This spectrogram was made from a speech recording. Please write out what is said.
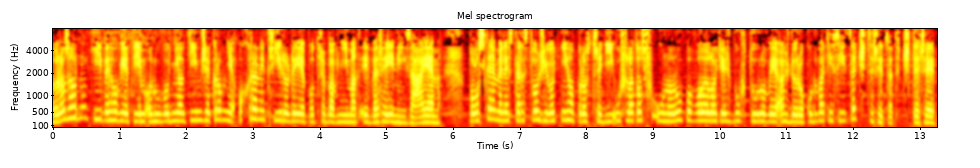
Rozhodnutí vyhovět jim odůvodnil tím, že kromě ochrany přírody je potřeba vnímat i veřejný zájem. Polské ministerstvo životního prostředí už letos v únoru povolilo těžbu v Turově až do roku 2044.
